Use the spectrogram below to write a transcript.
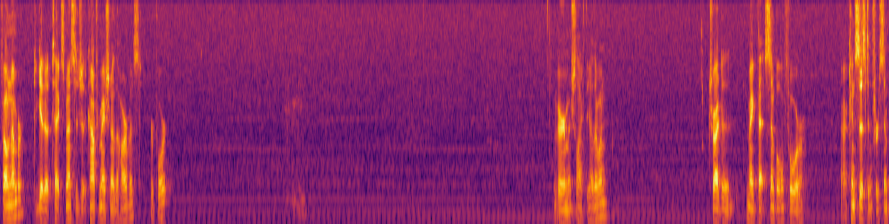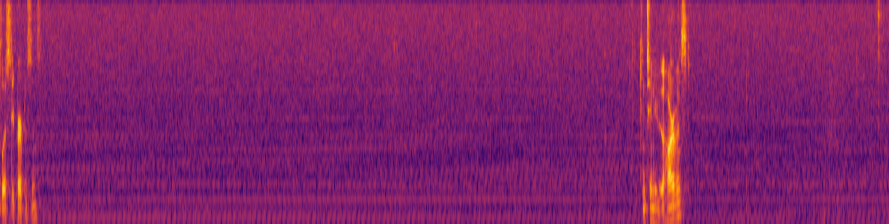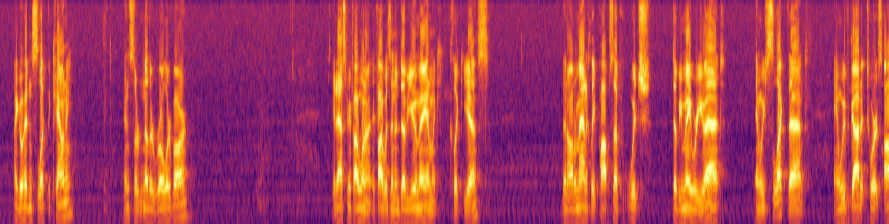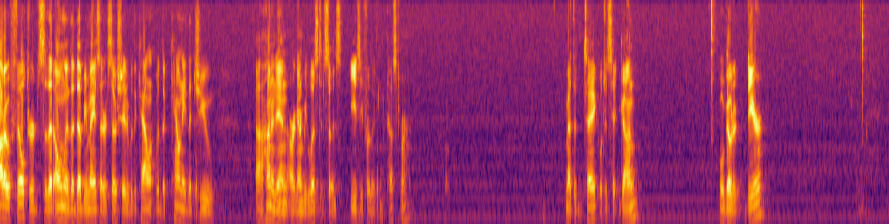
phone number to get a text message, a confirmation of the harvest report. Very much like the other one. Tried to make that simple for, uh, consistent for simplicity purposes. Continue to the harvest. I go ahead and select the county, insert another roller bar. It asks me if I want to, if I was in a WMA, I'm going to click yes. Then automatically it pops up which WMA were you at, and we select that, and we've got it to where it's auto-filtered so that only the WMAs that are associated with the with the county that you uh, hunted in are going to be listed, so it's easy for the customer. Method to take, we'll just hit gun. We'll go to deer.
